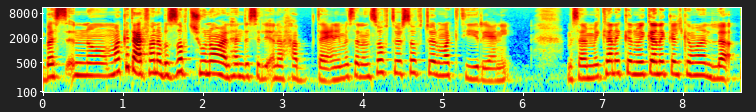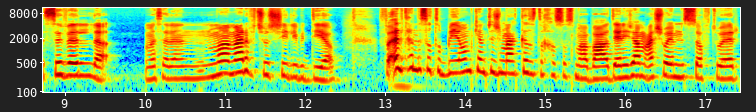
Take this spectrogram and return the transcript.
بس إنه ما كنت عارفانه بالضبط شو نوع الهندسة اللي أنا حابتها يعني مثلا software software ما كتير. يعني مثلا mechanical mechanical كمان لا. civil لا. مثلا ما ما عرفت شو الشيء اللي بدي إياه. فقلت هندسة طبية ممكن تجمع كذا تخصص مع بعض يعني جامعة شوي من السوفت وير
